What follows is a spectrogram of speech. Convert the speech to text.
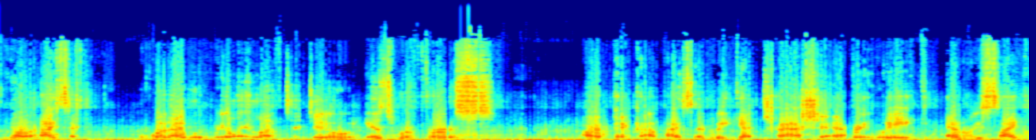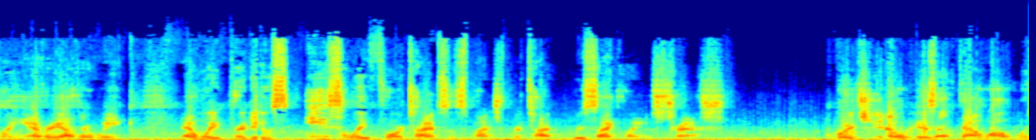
you know, I said, what I would really love to do is reverse our pickup. I said we get trash every week and recycling every other week, and we produce easily four times as much recycling as trash. Which, you know, isn't that what we're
